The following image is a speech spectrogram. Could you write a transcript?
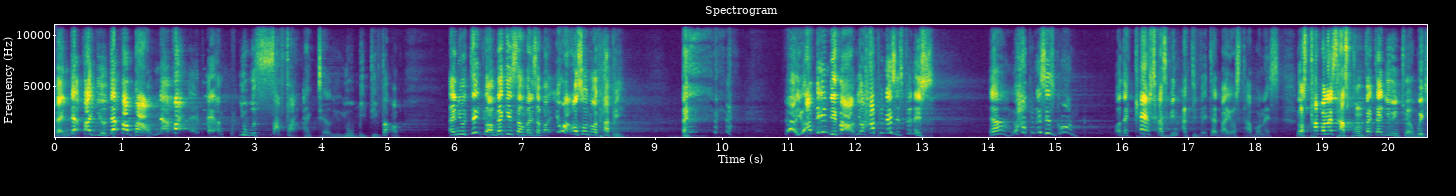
bend, never yield, never bow, never. You will suffer, I tell you. You will be devoured. And you think you are making somebody suffer. You are also not happy. yeah, you are being devoured. Your happiness is finished. Yeah, your happiness is gone. Or the curse has been activated by your stubbornness. Your stubbornness has converted you into a witch,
